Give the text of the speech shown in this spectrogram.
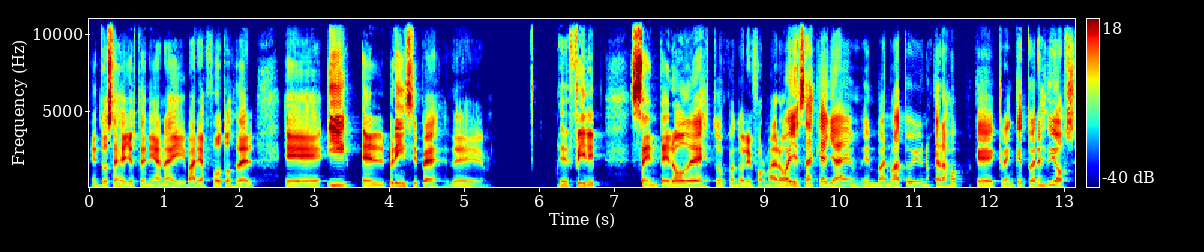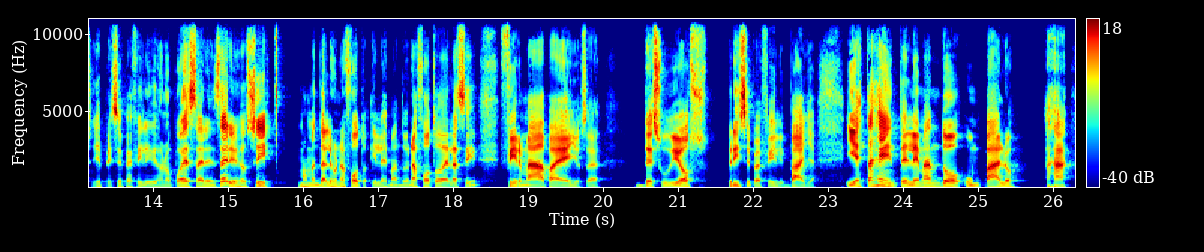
Entonces ellos tenían ahí varias fotos de él eh, y el príncipe de Philip se enteró de esto cuando le informaron, oye, ¿sabes que allá en, en, Vanuatu hay unos carajos que creen que tú eres Dios? Y el príncipe Philip dijo, no puede ser, ¿en serio? Y dijo, sí, vamos a mandarles una foto. Y les mandó una foto de él así, firmada para ellos, o sea, de su Dios, príncipe Philip, vaya. Y esta gente le mandó un palo, ajá,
